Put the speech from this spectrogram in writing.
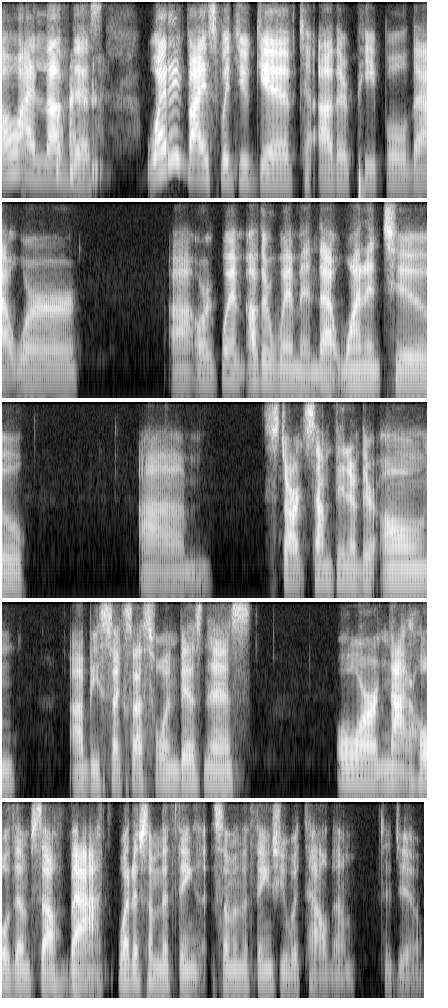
oh, I love this. What advice would you give to other people that were, uh, or when other women that wanted to um, start something of their own, uh, be successful in business, or not hold themselves back? What are some of the things? Some of the things you would tell them to do?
